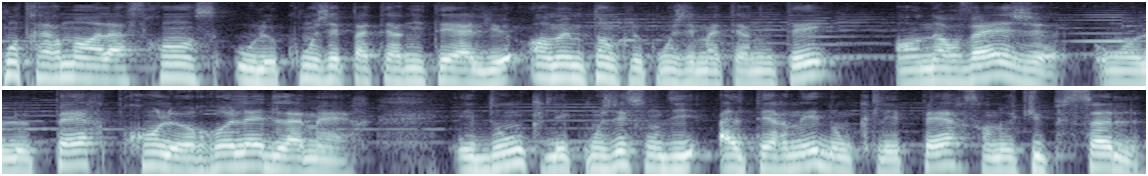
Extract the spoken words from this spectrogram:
Contrairement à la France où le congé paternité a lieu en même temps que le congé maternité, en Norvège, le père prend le relais de la mère. Et donc, les congés sont dits alternés, donc les pères s'en occupent seuls.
